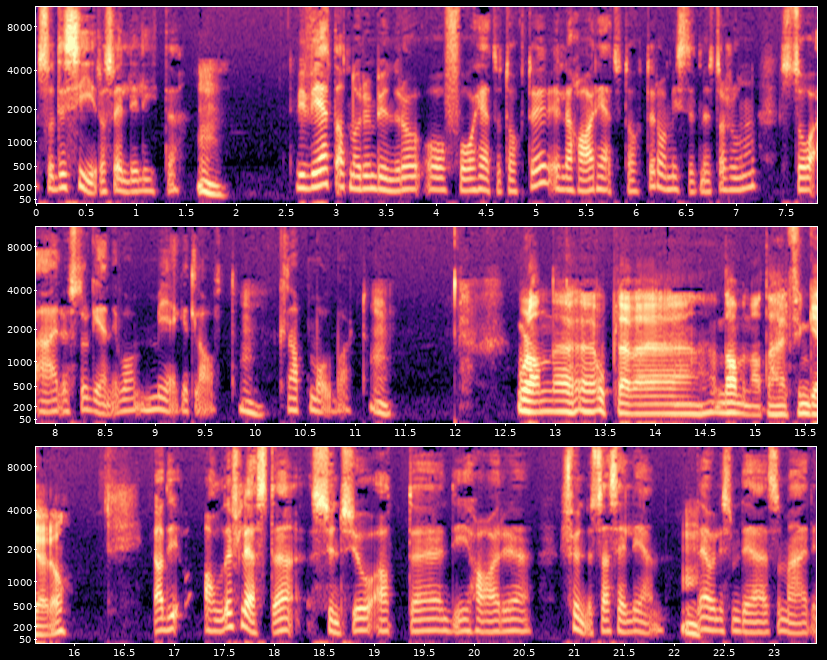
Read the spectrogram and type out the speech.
Så det sier oss veldig lite. Mm. Vi vet at når hun begynner å, å få hetetokter, eller har hetetokter og har mistet menstruasjonen, så er østrogennivået meget lavt. Mm. Knapt målbart. Mm. Hvordan eh, opplever damene at det her fungerer? Ja, de aller fleste syns jo at eh, de har eh, funnet seg selv igjen. Mm. Det er jo liksom det som er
